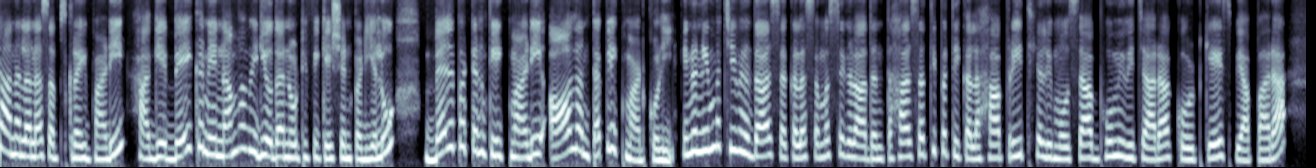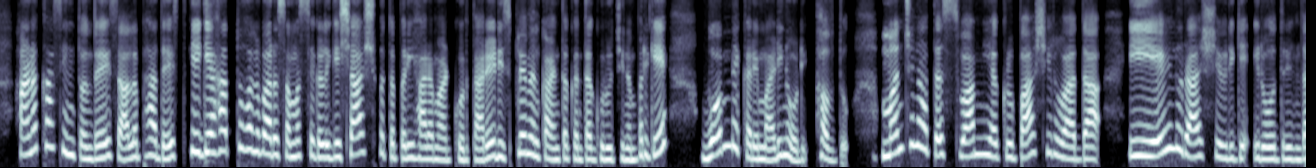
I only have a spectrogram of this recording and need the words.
ಚಾನೆಲ್ ಅನ್ನ ಸಬ್ಸ್ಕ್ರೈಬ್ ಮಾಡಿ, ಹಾಗೆ ಬೇಗನೆ ನಮ್ಮ ವಿಡಿಯೋದ ನೋಟಿಫಿಕೇಶನ್ ಪಡೆಯಲು ಬೆಲ್ ಬಟನ್ ಕ್ಲಿಕ್ ಮಾಡಿ ಆಲ್ ಅಂತ ಕ್ಲಿಕ್ ಮಾಡ್ಕೊಳ್ಳಿ. ಇನ್ನು ನಿಮ್ಮ ಜೀವನದ ಸಕಲ ಸಮಸ್ಯೆಗಳಾದಂತಹ ಸತಿಪತಿ ಕಲಹ, ಪ್ರೀತಿಯಲ್ಲಿ ಮೋಸ, ಭೂಮಿ ವಿಚಾರ, ಕೋರ್ಟ್ ಕೇಸ್, ವ್ಯಾಪಾರ, ಹಣಕಾಸಿನ ತೊಂದರೆ ಸಾಲಬಾಧೆ ಹೀಗೆ ಹತ್ತು ಹಲವಾರು ಸಮಸ್ಯೆಗಳಿಗೆ ಶಾಶ್ವತ ಪರಿಹಾರ ಮಾಡಿಕೊಡ್ತಾರೆ. ಡಿಸ್ಪ್ಲೇ ಮೇಲೆ ಕಾಣ್ತಕ್ಕಂಥ ಗುರುಜಿ ನಂಬರ್ಗೆ ಒಮ್ಮೆ ಕರೆ ಮಾಡಿ ನೋಡಿ. ಹೌದು, ಮಂಜುನಾಥ ಸ್ವಾಮಿಯ ಕೃಪಾಶೀರ್ವಾದ ಈ ಏಳು ರಾಶಿಯವರಿಗೆ ಇರೋದ್ರಿಂದ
